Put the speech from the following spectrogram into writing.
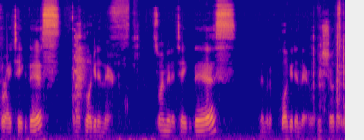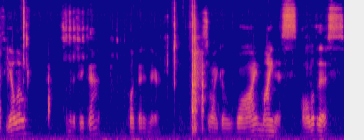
where I take this and I plug it in there. So I'm going to take this and I'm going to plug it in there. Let me show that with yellow. I'm going to take that and plug that in there. So I go y minus all of this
